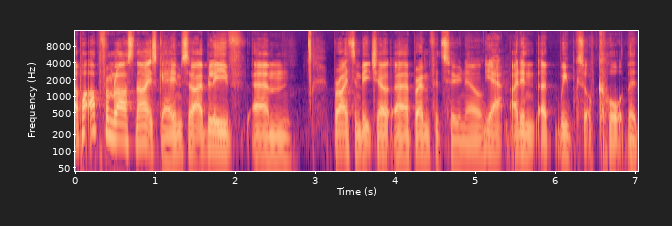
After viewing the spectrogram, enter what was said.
Up, up from last night's game, so I believe um, Brighton beat uh, Brentford two 0 Yeah. I didn't. Uh, we sort of caught the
